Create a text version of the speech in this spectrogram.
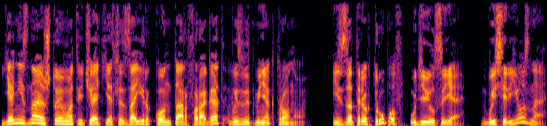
Я не знаю, что ему отвечать, если Заир Контар Фарагат вызовет меня к трону». «Из-за трех трупов?» — удивился я. «Вы серьезно?»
